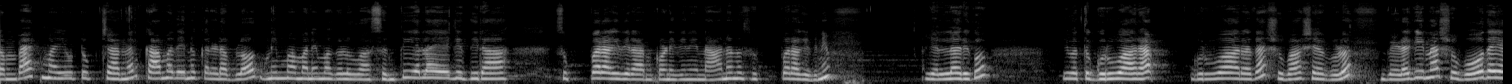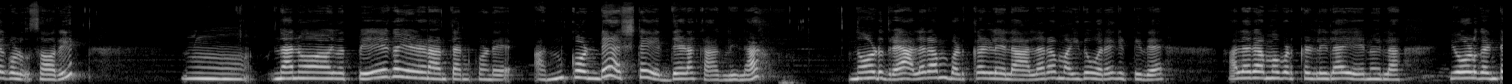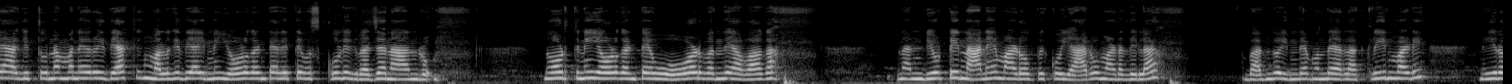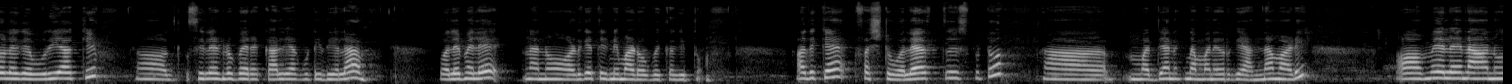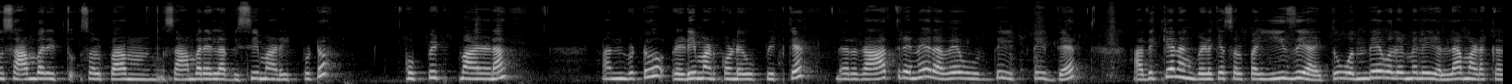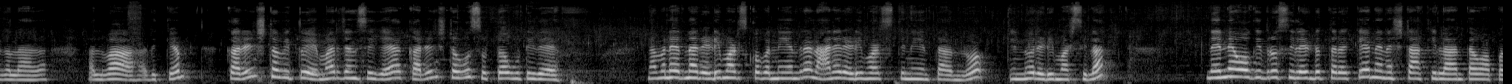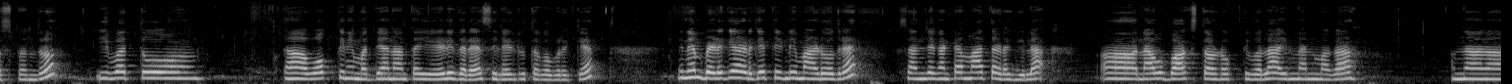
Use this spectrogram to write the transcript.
Welcome back my YouTube channel Kamadhenu Kannada blog ನಿಮ್ಮ ಮನೆ ಮಗಳು ವಾಸಂತಿ ಎಲ್ಲ ಹೇಗಿದ್ದೀರಾ ಸೂಪರ್ ಆಗಿದ್ದೀರಾ ಅಂದ್ಕೊಂಡಿದ್ದೀನಿ ನಾನು ಸೂಪರ್ ಆಗಿದ್ದೀನಿ ಎಲ್ಲರಿಗೂ ಇವತ್ತು ಗುರುವಾರ ಗುರುವಾರದ ಶುಭಾಶಯಗಳು ಬೆಳಗಿನ ಶುಭೋದಯಗಳು ಸಾರಿ ನಾನು ಇವತ್ತು ಬೇಗ ಹೇಳೋಣ ಅಂತ ಅಂದ್ಕೊಂಡೆ ಅಂದ್ಕೊಂಡೆ ಅಷ್ಟೇ ಎದ್ದೇಳೋಕ್ಕಾಗಲಿಲ್ಲ ನೋಡಿದ್ರೆ ಅಲಾರಾಮ್ ಬಡ್ಕೊಳ್ಳಿಲ್ಲ ಅಲಾರಾಮ್ ಐದೂವರೆಗೆ ಇಟ್ಟಿದೆ ಅಲಾರಾಮು ಬಡ್ಕೊಳ್ಳಿಲ್ಲ ಏನೂ ಇಲ್ಲ ಏಳು ಗಂಟೆ ಆಗಿತ್ತು. ನಮ್ಮ ಮನೆಯವರು ಇದು ಯಾಕೆ ಹಿಂಗೆ ಮಲಗಿದ್ಯಾ? ಇನ್ನು ಏಳು ಗಂಟೆ ಆಗೈತೆ ಇವಾಗ ಸ್ಕೂಲಿಗೆ ರಜನಾ ಅಂದರು. ನೋಡ್ತೀನಿ ಏಳು ಗಂಟೆ ಓಡಿ ಬಂದೆ ಆವಾಗ ನನ್ನ ಡ್ಯೂಟಿ ನಾನೇ ಮಾಡೋಗ್ಬೇಕು ಯಾರೂ ಮಾಡೋದಿಲ್ಲ. ಬಂದು ಹಿಂದೆ ಮುಂದೆ ಎಲ್ಲ ಕ್ಲೀನ್ ಮಾಡಿ ನೀರೊಲೆಗೆ ಉರಿ ಹಾಕಿ ಸಿಲಿಂಡ್ರ್ ಬೇರೆ ಖಾಲಿ ಆಗಿಬಿಟ್ಟಿದೆಯಲ್ಲ, ಒಲೆ ಮೇಲೆ ನಾನು ಅಡುಗೆ ತಿಂಡಿ ಮಾಡೋಗ್ಬೇಕಾಗಿತ್ತು ಅದಕ್ಕೆ ಫಸ್ಟು ಒಲೆ ಹತ್ತಿಸ್ಬಿಟ್ಟು ಮಧ್ಯಾಹ್ನಕ್ಕೆ ನಮ್ಮ ಮನೆಯವ್ರಿಗೆ ಅನ್ನ ಮಾಡಿ ಆಮೇಲೆ ನಾನು ಸಾಂಬಾರಿತ್ತು ಸ್ವಲ್ಪ ಸಾಂಬಾರೆಲ್ಲ ಬಿಸಿ ಮಾಡಿ ಇಟ್ಬಿಟ್ಟು ಉಪ್ಪಿಟ್ಟು ಮಾಡೋಣ ಅಂದ್ಬಿಟ್ಟು ರೆಡಿ ಮಾಡಿಕೊಂಡೆ ಉಪ್ಪಿಟ್ಟಿಗೆ ರಾತ್ರಿಯೇ ರವೆ ಹುರಿದು ಇಟ್ಟಿದ್ದೆ. ಅದಕ್ಕೆ ನಂಗೆ ಬೆಳಗ್ಗೆ ಸ್ವಲ್ಪ ಈಸಿ ಆಯಿತು. ಒಂದೇ ಒಲೆ ಮೇಲೆ ಎಲ್ಲ ಮಾಡೋಕ್ಕಾಗಲ್ಲ ಅಲ್ವಾ ಅದಕ್ಕೆ. ಕರೆಂಟ್ ಸ್ಟವ್ ಇತ್ತು ಎಮರ್ಜೆನ್ಸಿಗೆ ಕರೆಂಟ್ ಸ್ಟವ್ ಸುಟ್ಟೋಗ್ಬಿಟ್ಟಿದೆ. ನಮ್ಮನೆಯವ್ರನ್ನ ರೆಡಿ ಮಾಡಿಸ್ಕೊಬನ್ನಿ ಅಂದರೆ ನಾನೇ ರೆಡಿ ಮಾಡಿಸ್ತೀನಿ ಅಂತ ಅಂದರು. ಇನ್ನೂ ರೆಡಿ ಮಾಡಿಸಿಲ್ಲ. ನಿನ್ನೆ ಹೋಗಿದ್ರು ಸಿಲಿಂಡರ್ ತರೋಕ್ಕೆ ನೆನೆ ಇಲ್ಲ ಅಂತ ವಾಪಸ್ ಬಂದರು. ಇವತ್ತು ಹೋಗ್ತೀನಿ ಮಧ್ಯಾಹ್ನ ಅಂತ ಹೇಳಿದ್ದಾರೆ ಸಿಲಿಂಡ್ರ್ ತೊಗೊಬರೋಕ್ಕೆ. ಇನ್ನೇನು ಬೆಳಗ್ಗೆ ಅಡುಗೆ ತಿಂಡಿ ಮಾಡೋದ್ರೆ ಸಂಜೆ ಗಂಟೆ ಮಾತಾಡೋಂಗಿಲ್ಲ. ನಾವು ಬಾಕ್ಸ್ ತೊಗೊಂಡು ಹೋಗ್ತೀವಲ್ಲ ಇನ್ನು ನನ್ನ ಮಗ, ನಾನು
